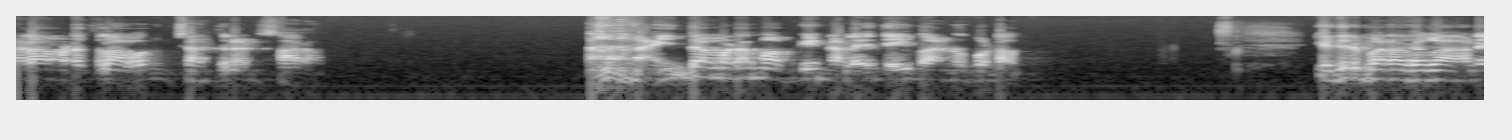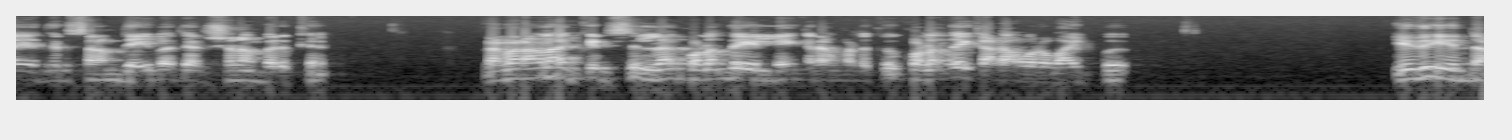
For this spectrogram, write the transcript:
ஏழாம் இடத்துல அவரும் சந்திரன் சாரம். ஐந்தாம் இடம் அப்படின்னாலே தெய்வ அனுகுணம் எதிர்பாராத ஆலய தரிசனம் தெய்வ தரிசனம் இருக்கு. ரொம்ப நாளாக கிட்ஸ் இல்லை குழந்தை இல்லைங்கிறவங்களுக்கு குழந்தைக்கான ஒரு வாய்ப்பு. இது இந்த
